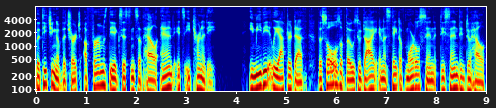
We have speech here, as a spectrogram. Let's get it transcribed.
The teaching of the Church affirms the existence of hell and its eternity. Immediately after death, the souls of those who die in a state of mortal sin descend into hell,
